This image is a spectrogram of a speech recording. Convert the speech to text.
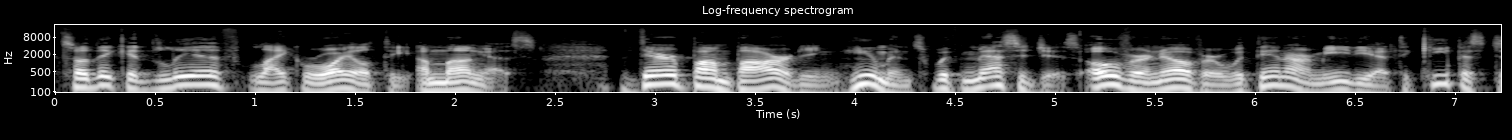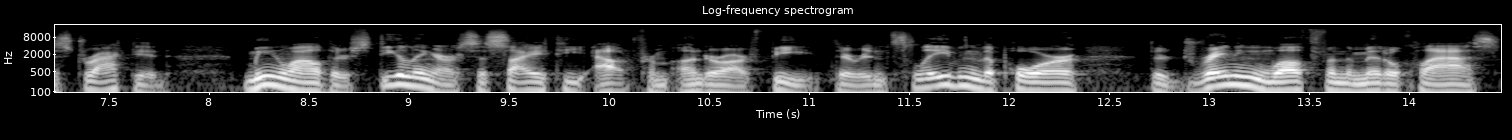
so they could live like royalty among us. They're bombarding humans with messages over and over within our media to keep us distracted. Meanwhile, they're stealing our society out from under our feet. They're enslaving the poor, they're draining wealth from the middle class.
